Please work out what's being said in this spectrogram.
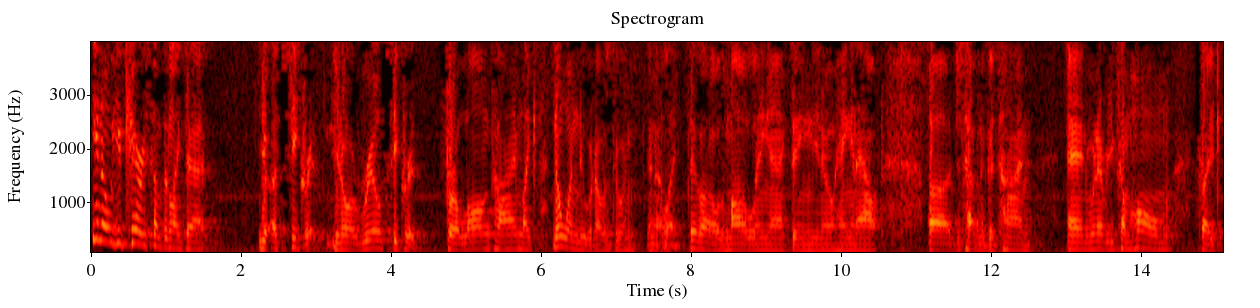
you know, you carry something like that, you know, a secret, you know, a real secret for a long time. Like, no one knew what I was doing in LA. They thought I was modeling, acting, you know, hanging out, uh, just having a good time. And whenever you come home, it's like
